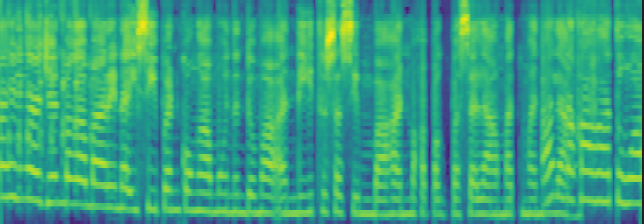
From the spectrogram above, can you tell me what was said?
Dahil nga dyan mga mari, naisipan ko nga munang dumaan dito sa simbahan makapagpasalamat man At lang. At nakakatuwa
